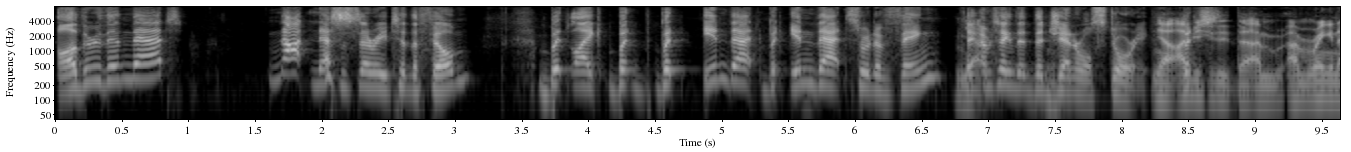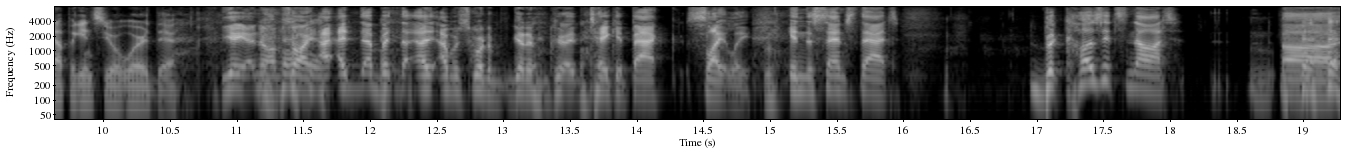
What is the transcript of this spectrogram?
Other than that, not necessary to the film. But like, but but in that, but in that sort of thing, Yeah. I'm saying that the general story. Yeah, I'm But- just I'm I'm ringing up against your word there. yeah, yeah. No, I'm sorry. I, I, but I, I was sort of gonna take it back slightly in the sense that because it's not. Uh,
